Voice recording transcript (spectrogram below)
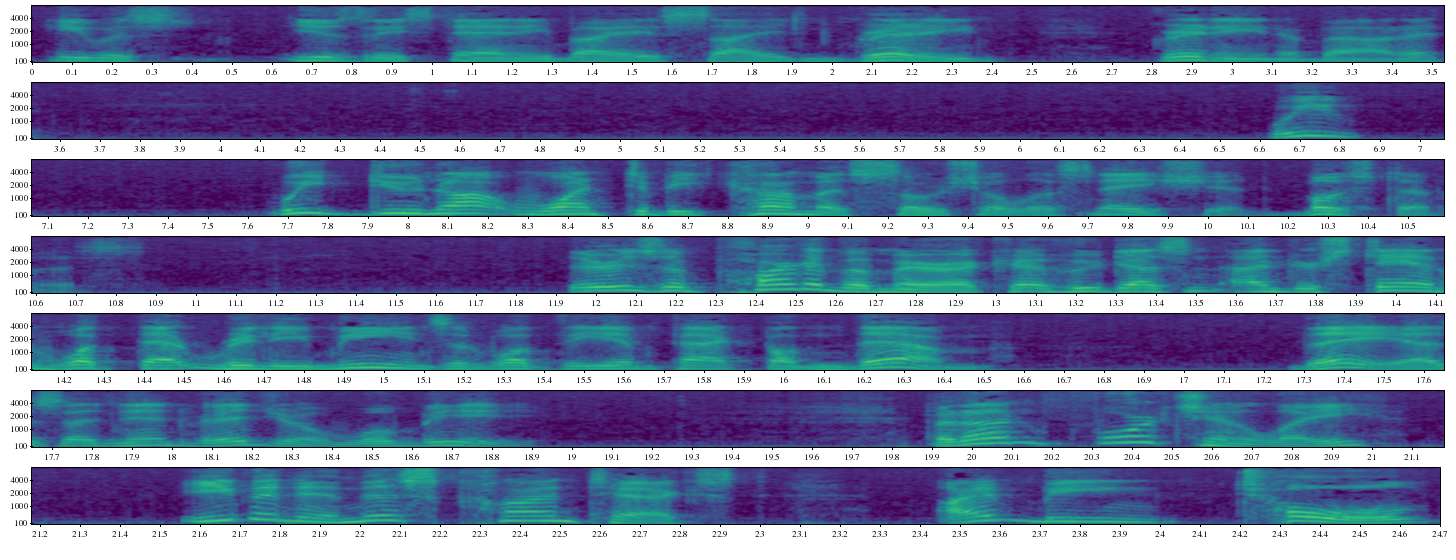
he was usually standing by his side and grinning, grinning about it. We we do not want to become a socialist nation, most of us. There is a part of America who doesn't understand what that really means and what the impact on them, they as an individual, will be. But unfortunately, even in this context, I'm being told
